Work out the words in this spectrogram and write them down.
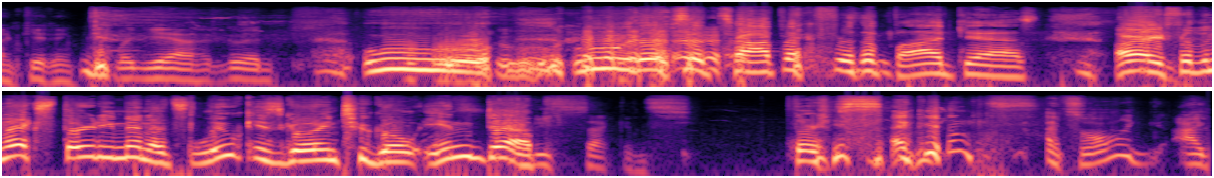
I'm kidding. But yeah, good. Ooh, ooh, there's a topic for the podcast. All right, for the next 30 minutes, Luke is going to go in depth. 30 seconds. 30 seconds? That's all I, I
